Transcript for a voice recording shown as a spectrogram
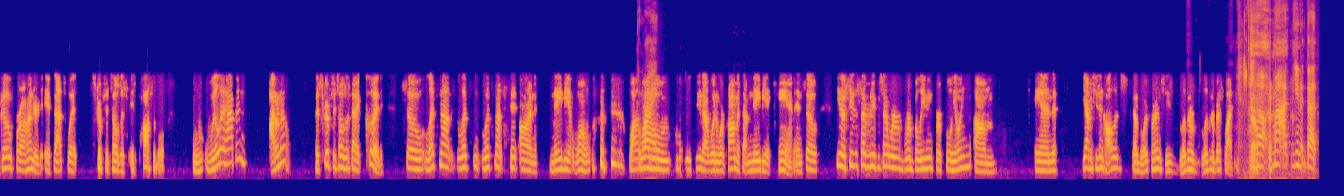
go for 100 if that's what scripture tells us is possible? W- will it happen? I don't know. The scripture tells us that it could. So let's not let's let's not sit on maybe it won't. why why Right. will we, will we do that when we're promised that maybe it can? And so you know, she's at seventy percent. We're we're believing for full healing. Um, and yeah, I mean, she's in college, got a boyfriend, she's living her living her best life. So Well, my, you know that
